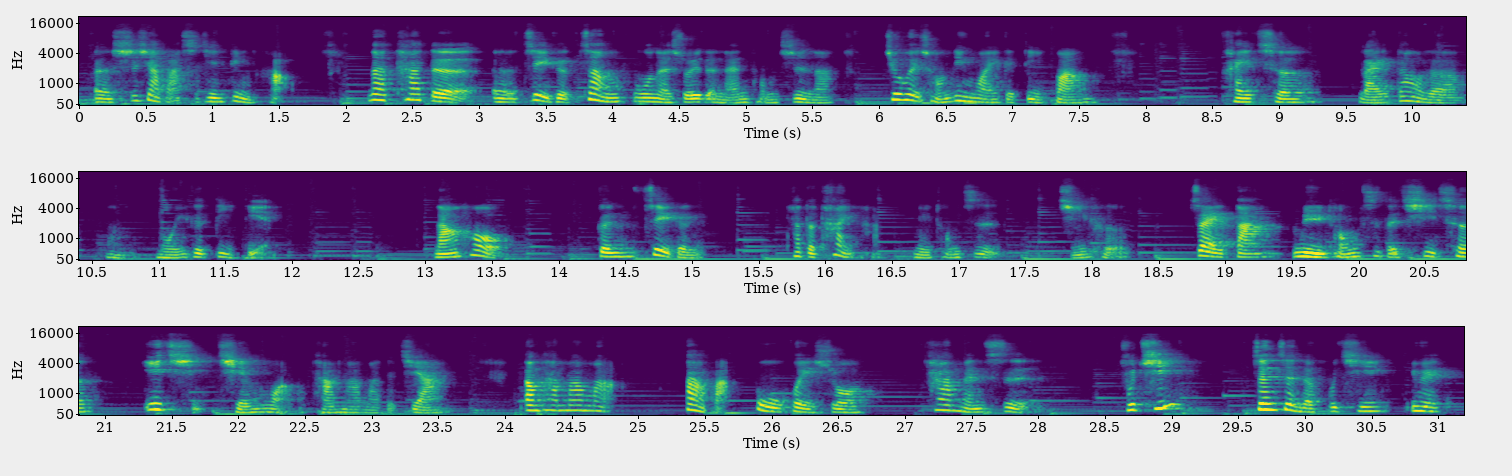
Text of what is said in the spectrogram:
呃，私下把时间定好，那她的呃这个丈夫呢，所有的男同志呢，就会从另外一个地方开车来到了嗯某一个地点，然后跟这个他的太太女同志集合，再搭女同志的汽车一起前往他妈妈的家，让他妈妈爸爸误会说他们是夫妻。真正的夫妻，因为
